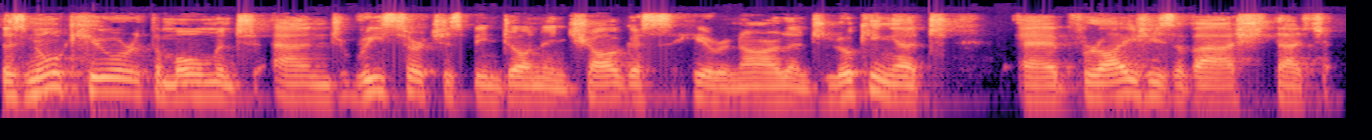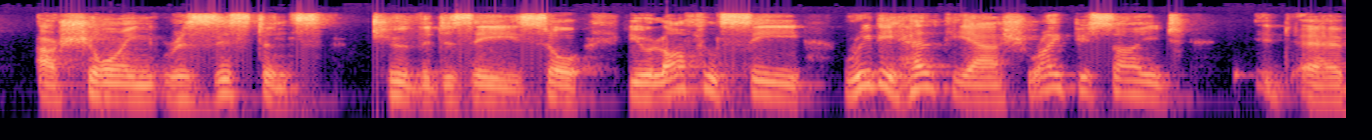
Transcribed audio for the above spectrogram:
There's no cure at the moment, and research has been done in Teagasc here in Ireland, looking at uh, varieties of ash that are showing resistance to the disease. So you'll often see really healthy ash right beside uh,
